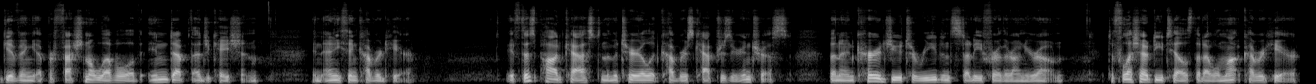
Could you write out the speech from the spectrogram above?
giving a professional level of in depth education in anything covered here. If this podcast and the material it covers captures your interest, then I encourage you to read and study further on your own, to flesh out details that I will not cover here,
